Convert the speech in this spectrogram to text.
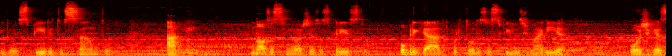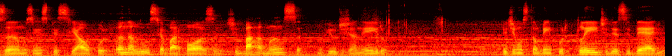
e do Espírito Santo. Amém. Nosso Senhor Jesus Cristo, obrigado por todos os filhos de Maria. Hoje rezamos em especial por Ana Lúcia Barbosa, de Barra Mansa, no Rio de Janeiro. Pedimos também por Cleide Desidério,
